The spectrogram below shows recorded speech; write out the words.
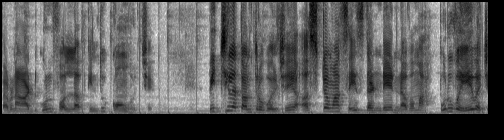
তার মানে আট গুণ ফল লাভ কিন্তু কম হচ্ছে। পিচ্ছিলা তন্ত্র বলছে, অষ্টমা শেষ দণ্ডে নবমা পূর্ব এব চ,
